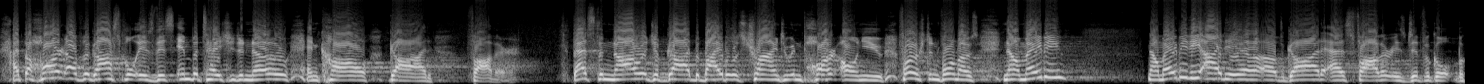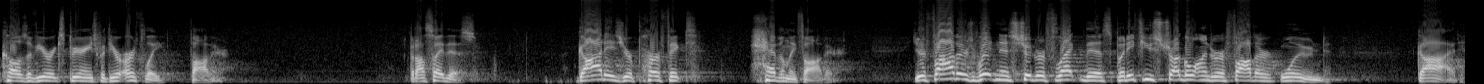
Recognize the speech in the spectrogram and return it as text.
At the heart of the gospel is this invitation to know and call God Father. That's the knowledge of God the Bible is trying to impart on you, first and foremost. Now, maybe, Now, maybe the idea of God as Father is difficult because of your experience with your earthly father. But I'll say this God is your perfect heavenly Father. Your Father's witness should reflect this, but if you struggle under a father wound, God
